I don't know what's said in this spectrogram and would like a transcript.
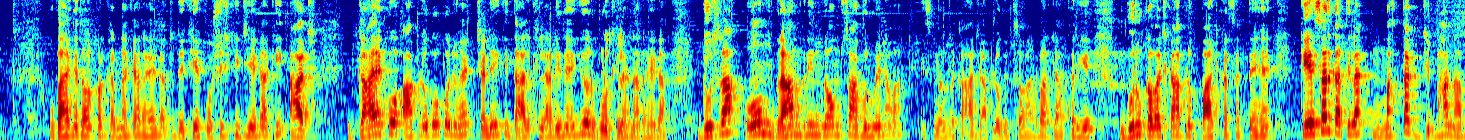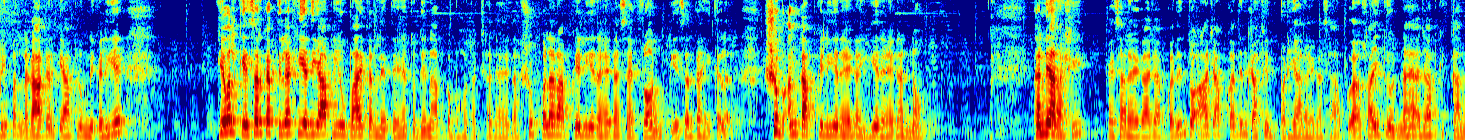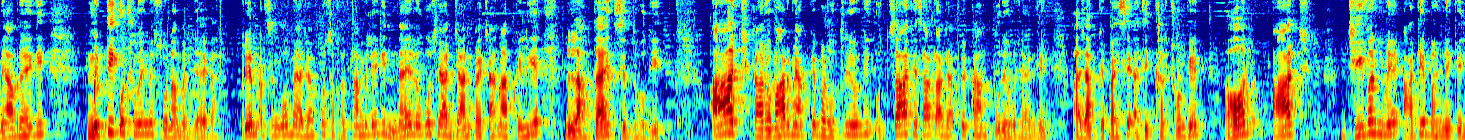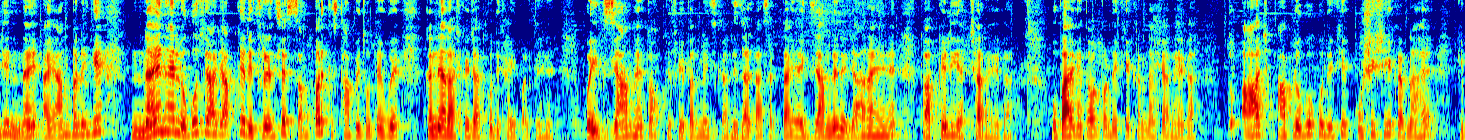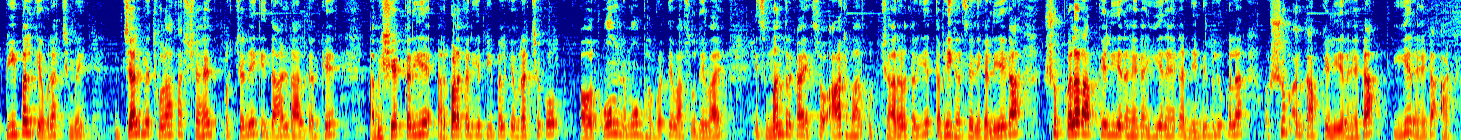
उपाय के तौर पर करना क्या रहेगा तो देखिए, कोशिश कीजिएगा कि आज गाय को आप लोगों को जो है चने की दाल खिलानी रहेगी और गुड़ खिलाना रहेगा। दूसरा, ओम ग्राम ग्रीम ग्रोम सा गुरुवे नवा इस मंत्र का आज आप लोग 108 बार जाप करिए। गुरु कवच का आप लोग पाठ कर सकते हैं। केसर का तिलक मस्तक जिब्भा नाभि पर लगा करके आप लोग निकलिए। केवल केसर का तिलक ही यदि आप ये उपाय कर लेते हैं तो दिन आपका बहुत अच्छा जाएगा। शुभ कलर आपके लिए रहेगा सेफ्रॉन, केसर का ही कलर। शुभ अंक आपके लिए रहेगा, ये रहेगा नौ। कन्या राशि कैसा रहेगा आज आपका दिन? तो आज आपका दिन काफ़ी बढ़िया रहेगा साहब। व्यावसायिक योजनाएँ आज आपकी कामयाब रहेगी। मिट्टी को छुएँगे, सोना बन जाएगा। प्रेम प्रसंगों में आज आपको सफलता मिलेगी। नए लोगों से आज जान पहचान आपके लिए लाभदायक सिद्ध होगी। आज कारोबार में आपके बढ़ोतरी होगी। उत्साह के साथ आज आपके काम पूरे हो जाएँगे। आज आपके पैसे अधिक खर्च होंगे और आज जीवन में आगे बढ़ने के लिए नए आयाम बनेंगे। नए नए लोगों से आज आपके रेफरेंसेस संपर्क स्थापित होते हुए कन्या राशि के जात को दिखाई पड़ते हैं। कोई एग्ज़ाम है तो आपके फेवर में इसका रिज़ल्ट आ सकता है या एग्ज़ाम देने जा रहे हैं तो आपके लिए अच्छा रहेगा। उपाय के तौर पर देखिए करना क्या रहेगा। तो आज आप लोगों को देखिए, कोशिश ये करना है कि पीपल के वृक्ष में जल में थोड़ा सा शहद और चने की दाल डाल करके अभिषेक करिए, अर्पण करिए पीपल के वृक्ष को और ओम नमो भगवते वासुदेवाय, इस मंत्र का 108 बार उच्चारण करिए, तभी घर से निकलिएगा। शुभ कलर आपके लिए रहेगा, ये रहेगा नेवी ब्लू कलर और शुभ अंक आपके लिए रहेगा, ये रहेगा आठ।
